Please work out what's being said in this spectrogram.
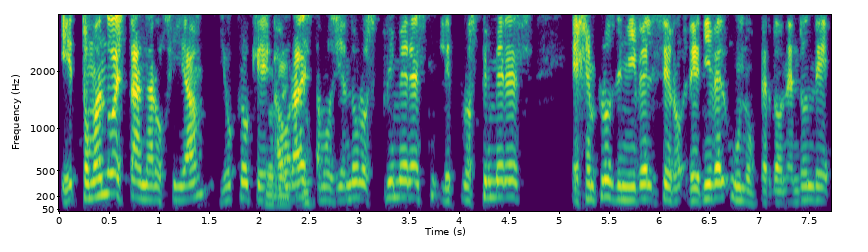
Y tomando esta analogía, yo creo que ahora estamos viendo los primeros, los primeros ejemplos de nivel cero, de nivel 1, perdón, en donde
